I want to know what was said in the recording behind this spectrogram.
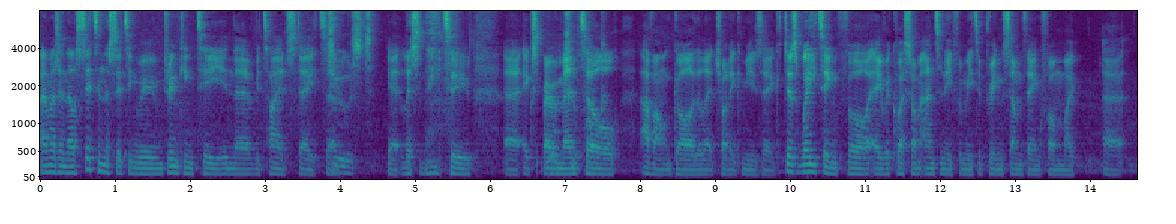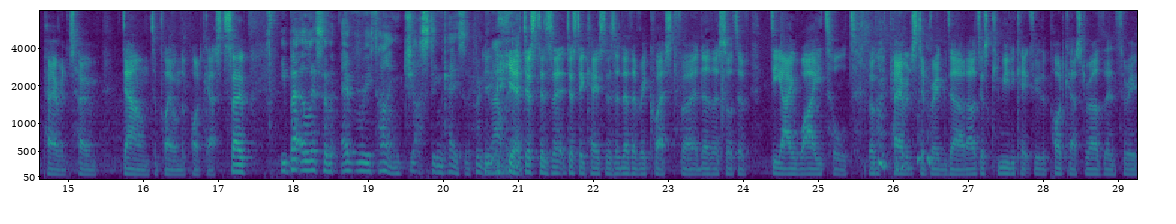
I imagine they'll sit in the sitting room, drinking tea in their retired state. uh, Juiced. yeah, listening to uh, experimental avant-garde electronic music. Just waiting for a request from Anthony for me to bring something from my uh, parents' home down to play on the podcast. So You better listen every time, just in case I bring it out. yeah, just as a, just in case there's another request for another sort of DIY tool for my parents to bring down, I'll just communicate through the podcast rather than through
